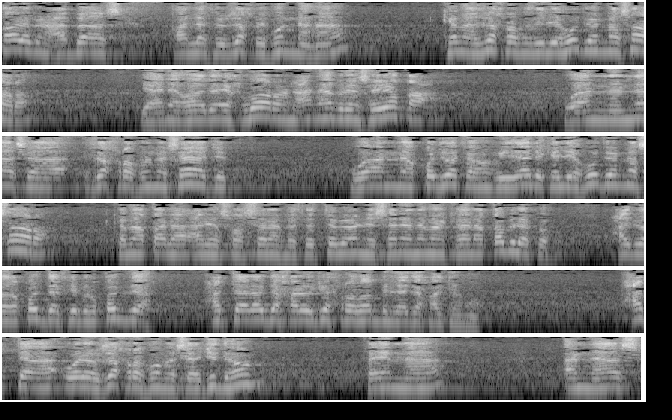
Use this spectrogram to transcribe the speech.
قال ابن عباس قال لتزخرفنها كما زخرفت اليهود والنصارى. يعني هذا إخبار عن أمر سيقع وأن الناس زخرفوا المساجد وأن قدوتهم في ذلك اليهود والنصارى. كما قال عليه الصلاة والسلام فتتبعون سنن من كان قبلكم حذو القدة بالقدة حتى لو دخلوا جحر ضب لدخلتموه حتى ولو زخرفوا مساجدهم فإن الناس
